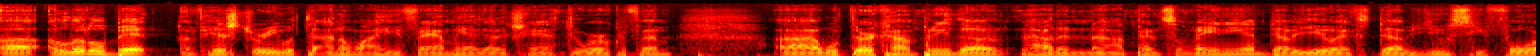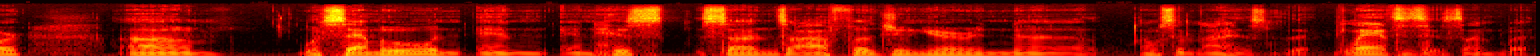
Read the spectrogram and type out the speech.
uh, a little bit of history with the Anoa'i family. I got a chance to work with them, uh, with their company though, out in uh, Pennsylvania, WXW C4, um, with Samu and, and, and his sons, Afa Junior and uh, I'm saying not his Lance is his son, but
